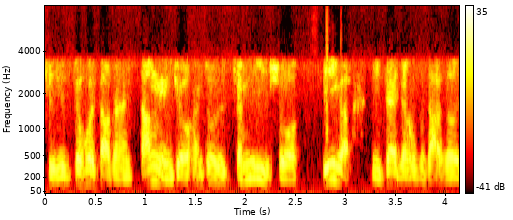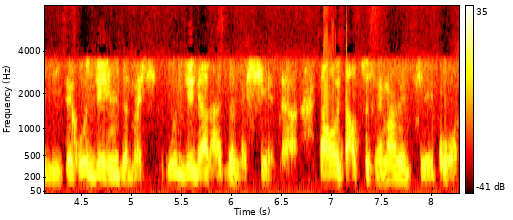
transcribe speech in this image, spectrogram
其实就会造成当年就有很多的争议。说，第一个，你在人口普查的时候，你这个问卷是怎么问卷调查是怎么写的，然后会导致什么样的结果？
